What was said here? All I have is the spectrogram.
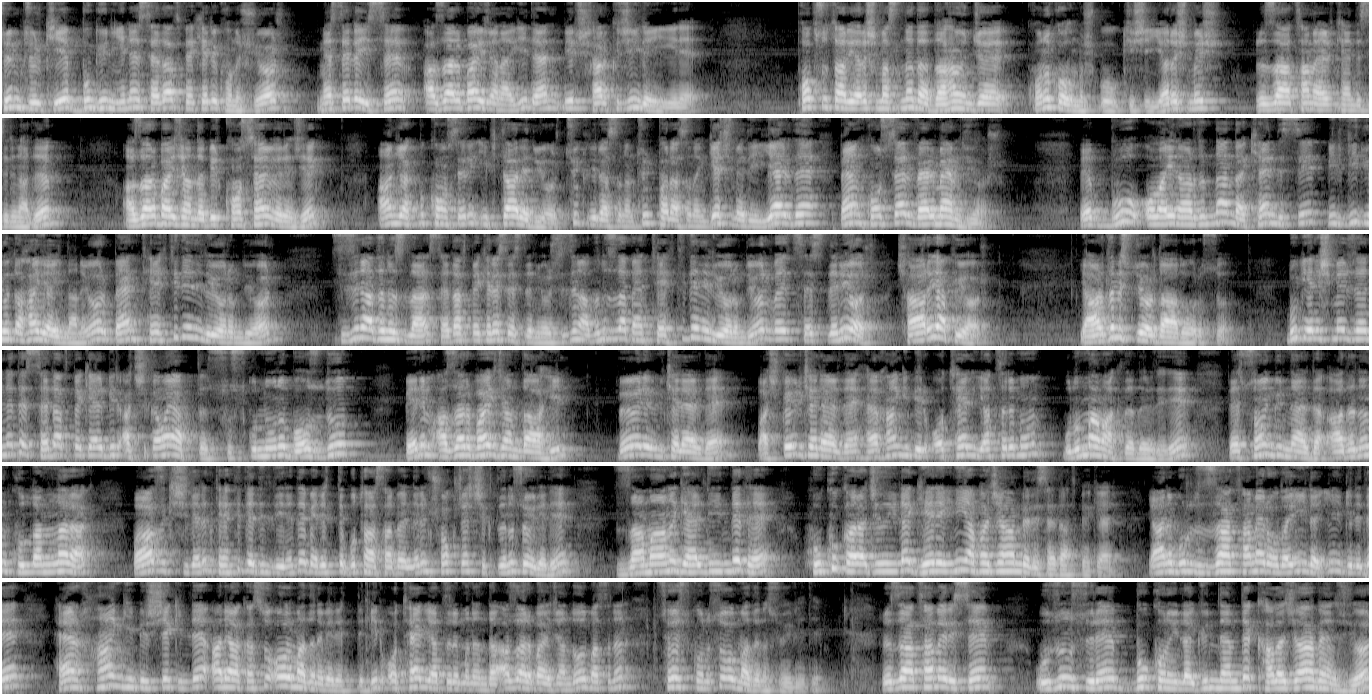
Tüm Türkiye bugün yine Sedat Peker'i konuşuyor. Mesele ise Azerbaycan'a giden bir şarkıcı ile ilgili. Popstar yarışmasında da daha önce konuk olmuş bu kişi yarışmış. Rıza Tamer kendisinin adı. Azerbaycan'da bir konser verecek. Ancak bu konseri iptal ediyor. Türk lirasının, Türk parasının geçmediği yerde ben konser vermem diyor. Ve bu olayın ardından da kendisi bir video daha yayınlanıyor. Ben tehdit ediliyorum diyor. Sizin adınızla Sedat Peker'e sesleniyor. Sizin adınızla ben tehdit ediliyorum diyor ve sesleniyor. Çağrı yapıyor. Yardım istiyor daha doğrusu. Bu gelişme üzerine de Sedat Peker bir açıklama yaptı. Suskunluğunu bozdu. Benim Azerbaycan dahil böyle ülkelerde, başka ülkelerde herhangi bir otel yatırımım bulunmamaktadır dedi. Ve son günlerde adının kullanılarak bazı kişilerin tehdit edildiğini de belirtti. Bu tarz haberlerin çokça çıktığını söyledi. Zamanı geldiğinde de hukuk aracılığıyla gereğini yapacağım dedi Sedat Peker. Yani bu Rıza Tamer olayıyla ilgili de herhangi bir şekilde alakası olmadığını belirtti. Bir otel yatırımının da Azerbaycan'da olmasının söz konusu olmadığını söyledi. Rıza Tamer ise uzun süre bu konuyla gündemde kalacağı benziyor.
